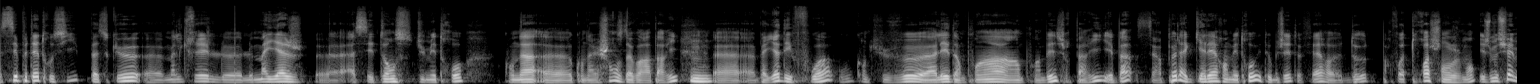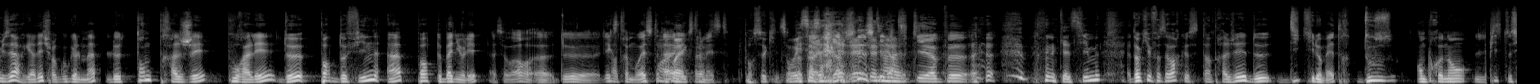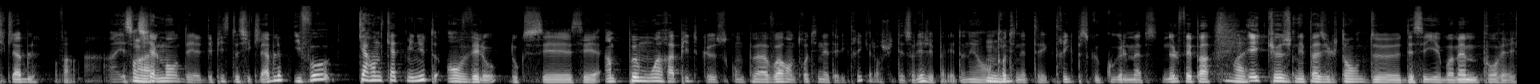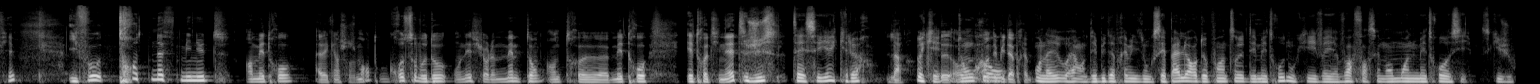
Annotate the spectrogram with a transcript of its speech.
C'est peut-être aussi parce que malgré le, le maillage assez dense du métro qu'on a, euh, qu'on a la chance d'avoir à Paris, Mhm. euh, bah, il y a des fois où quand tu veux aller d'un point A à un point B sur Paris, et bah, c'est un peu la galère en métro et tu es obligé de faire euh, deux, parfois trois changements. Et je me suis amusé à regarder sur Google Maps le temps de trajet pour aller de Porte Dauphine à Porte de Bagnolet, à savoir euh, de l'extrême ouest à Ouais, l'extrême est. Pour ceux qui ne sont Oui, pas parisiens, je t'ai expliqué un peu Cassim. Donc il faut savoir que c'est un trajet de 10 km, 12 en prenant les pistes cyclables, enfin essentiellement des, des pistes cyclables. Il faut 44 minutes en vélo, donc c'est un peu moins rapide que ce qu'on peut avoir en trottinette électrique. Alors je suis désolé, j'ai pas les données en Mhm. trottinette électrique parce que Google Maps ne le fait pas Ouais. et que je n'ai pas eu le temps de- d'essayer moi-même pour vérifier. Il faut 39 minutes en métro avec un changement. Grosso modo, on est sur le même temps entre euh, métro et trottinette. Juste, t'as essayé à quelle heure? Là, Ok, euh, en- donc en, début d'après-midi. On a, ouais, en début d'après-midi, donc c'est pas l'heure de pointe des métros, donc il va y avoir forcément moins de métros aussi, ce qui joue.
